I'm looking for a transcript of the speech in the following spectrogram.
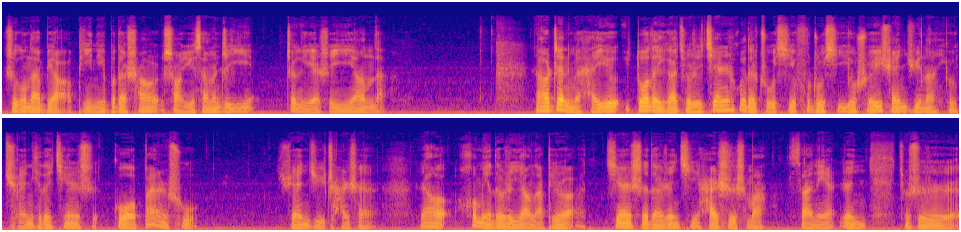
职工代表比例不得少少于三分之一，这个也是一样的。然后这里面还有多了一个，就是监事会的主席、副主席由谁选举呢？由全体的监事过半数选举产生。然后后面都是一样的，比如说监事的任期还是什么三年，任就是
